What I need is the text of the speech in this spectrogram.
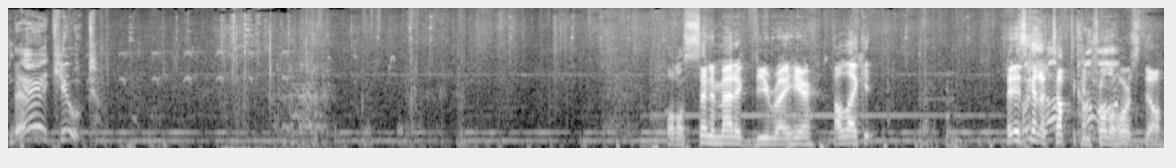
Very cute. little cinematic view right here. I like it. It is kind of tough to come control the horse though.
